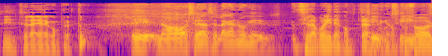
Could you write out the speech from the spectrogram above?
Si te la vas a comprar tú, Eh, no, o sea, se la ganó que. se la puedes ir a comprar, Sí, digamos, sí, por favor.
